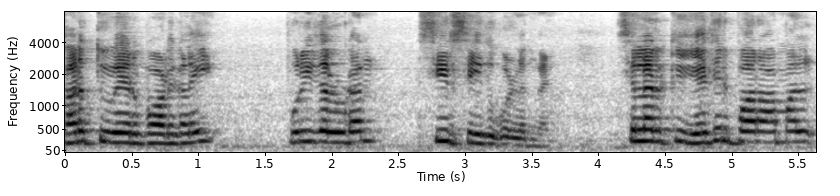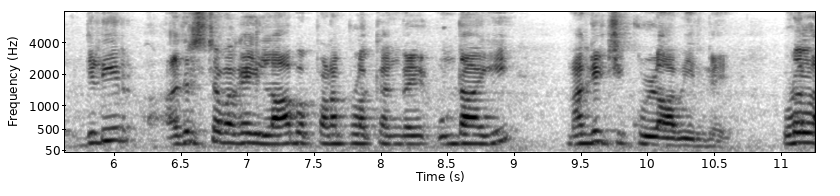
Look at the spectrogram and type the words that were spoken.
கருத்து வேறுபாடுகளை புரிதலுடன் சீர் செய்து கொள்ளுங்கள். சிலருக்கு எதிர்பாராமல் திடீர் அதிர்ஷ்ட வகை லாப பணப்புழக்கங்கள் உண்டாகி மகிழ்ச்சிக்குள்ளாவீர்கள். உடல்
